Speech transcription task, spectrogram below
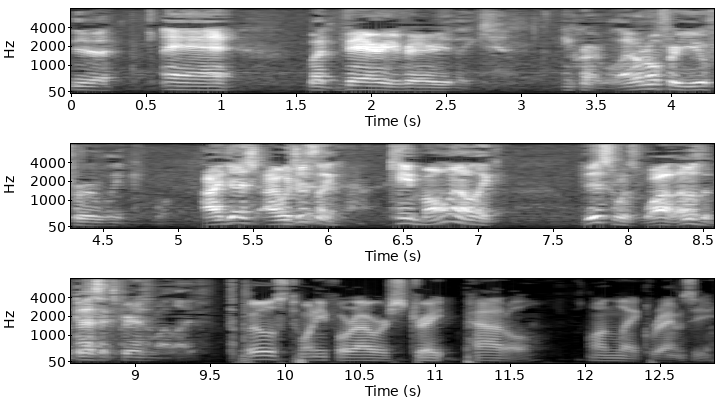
Yeah. Eh, but very, very like incredible. I don't know for you, for like, I just, I was just like, came home and I was like, this was wow. That was the best experience of my life. Will's 24 hour straight paddle on Lake Ramsey.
